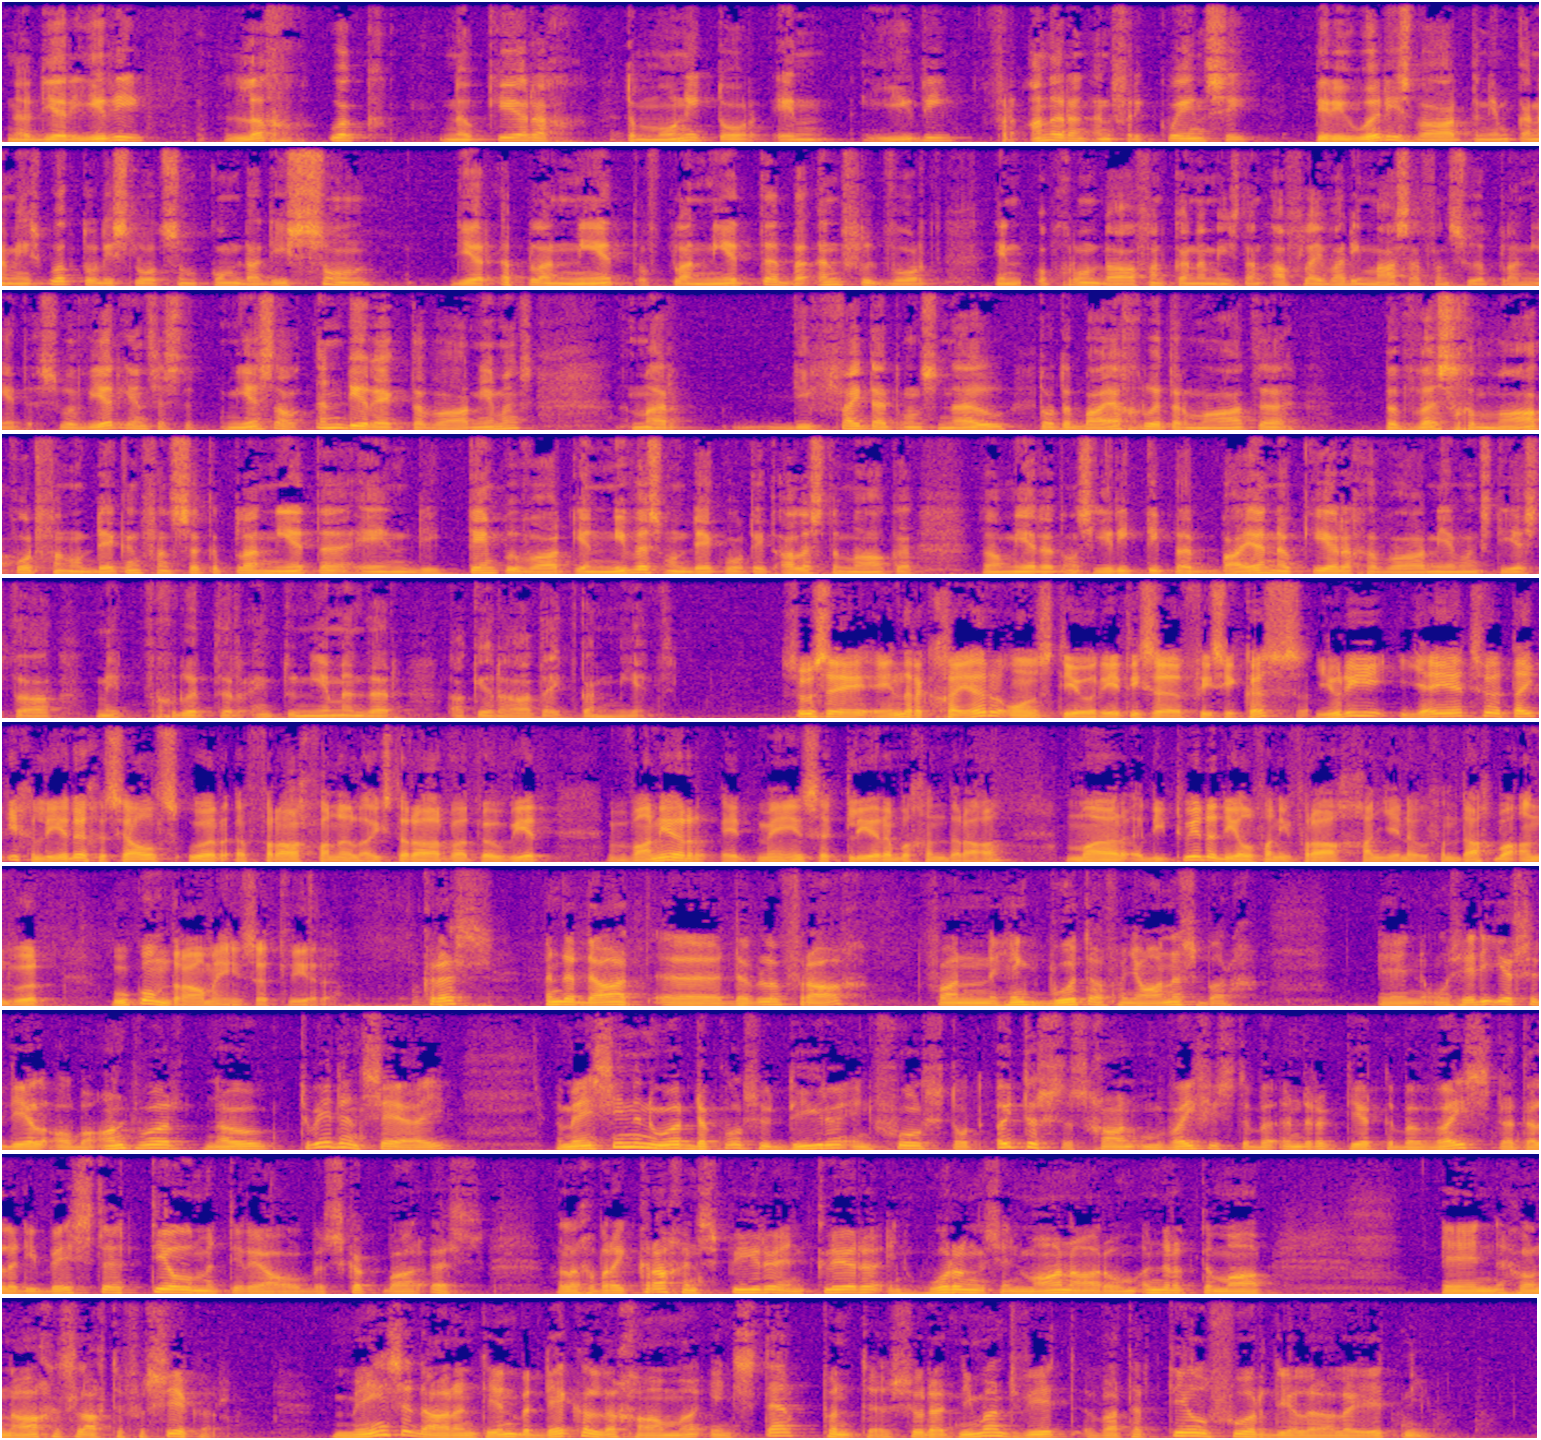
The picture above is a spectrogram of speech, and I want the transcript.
Nou deur hierdie lig ook noukeurig te monitor en hierdie verandering in frekwensie periodies waar te neem kan 'n mens ook tot die slotsom kom dat die son deur 'n planeet of planete beïnvloed word en op grond daarvan kan 'n mens dan aflei wat die massa van so 'n planeet is. So weer eens is dit meestal indirekte waarnemings, maar die feit dat ons nou tot 'n baie groter mate bewus gemaak word van ontdekking van sulke planete en die tempo waarteen nuus ontdek word het alles te maak daarmee dat ons hierdie tipe baie noukeurige waarnemings deesdae met groter en toenemender akkuraatheid kan meet. So sê Hendrik Geier, ons teoretiese fisikus. Yuri, jy het so 'n tydjie gelede gesels oor 'n vraag van 'n luisteraar wat wou weet wanneer het mense klere begin dra? Maar die tweede deel van die vraag gaan jy nou vandag beantwoord. Hoekom dra mense klere? Chris, inderdaad 'n uh, dubbele vraag van Henk Botha van Johannesburg. En ons het die eerste deel al beantwoord. Nou tweedens sê hy 'n mens sien en hoor dikwels hoe diere en voëls tot uiterstes gaan om wyfies te beïndruk deur te bewys dat hulle die beste teelmateriaal beskikbaar is. Hulle gebruik krag en spiere en kleure en horings en manare om indruk te maak en hul nageslag te verseker. Mense daarenteen bedek hul liggame en sterkpunte sodat niemand weet watter teelvoordele hulle het nie.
